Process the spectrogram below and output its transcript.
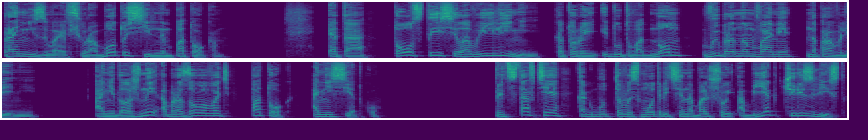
пронизывая всю работу сильным потоком. Это толстые силовые линии, которые идут в одном выбранном вами направлении. Они должны образовывать поток, а не сетку. Представьте, как будто вы смотрите на большой объект через лист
